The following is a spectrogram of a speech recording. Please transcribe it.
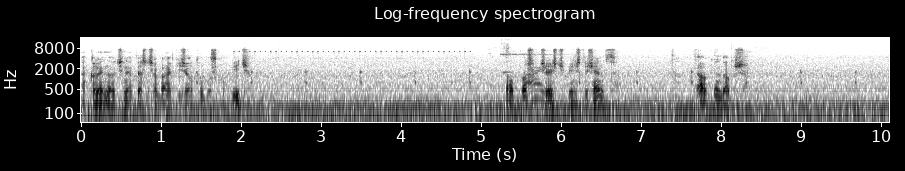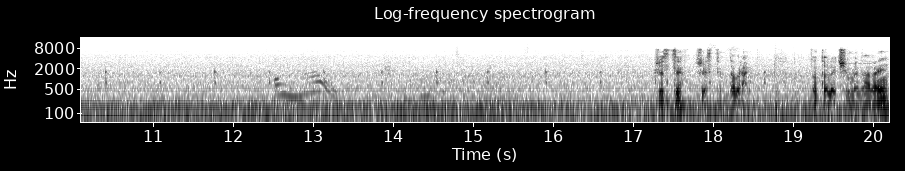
na kolejny odcinek też trzeba jakiś autobus kupić. No proszę, 35 tysięcy. Całkiem dobrze. Oh no. Wszyscy? Wszyscy, dobra. No to lecimy dalej.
